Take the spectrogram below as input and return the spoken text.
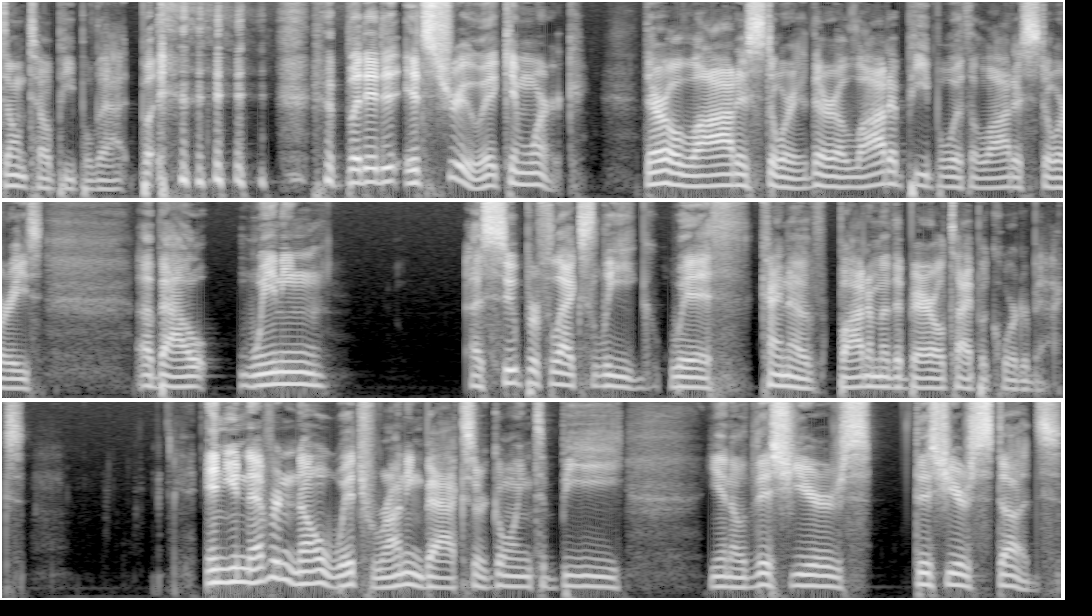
don't tell people that, but but it it's true. It can work. There are a lot of story. There are a lot of people with a lot of stories about winning a superflex league with kind of bottom of the barrel type of quarterbacks. And you never know which running backs are going to be, you know, this year's this year's studs,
